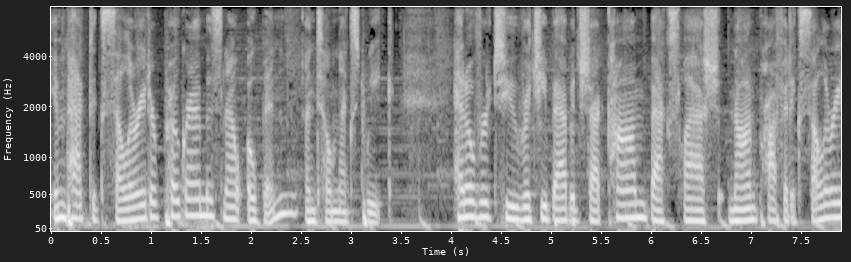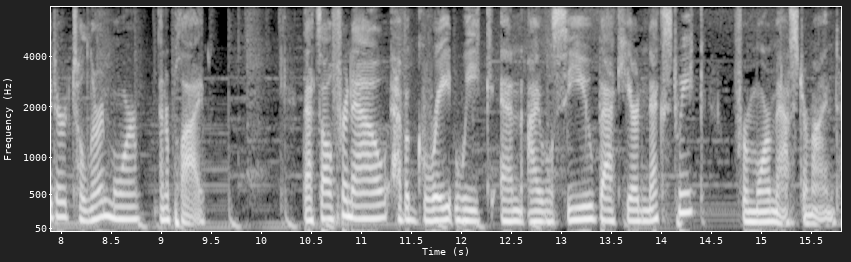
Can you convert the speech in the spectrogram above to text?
Impact Accelerator program is now open until next week. Head over to richiebabbage.com backslash nonprofit accelerator to learn more and apply. That's all for now. Have a great week, and I will see you back here next week for more Mastermind.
